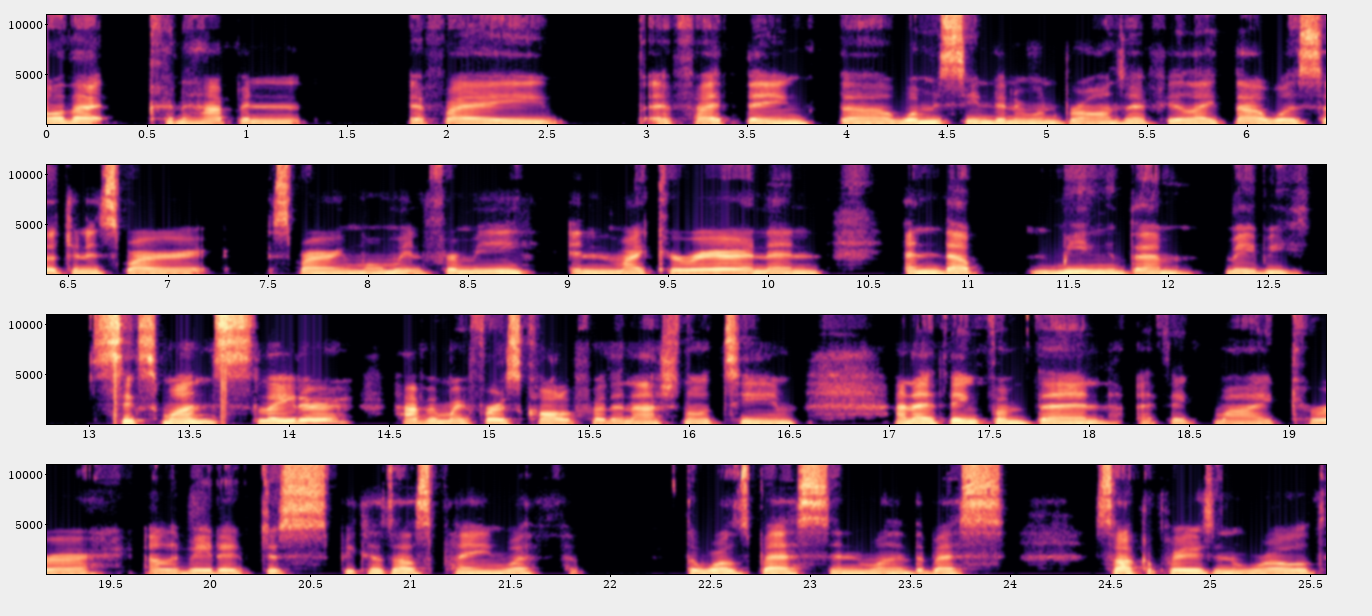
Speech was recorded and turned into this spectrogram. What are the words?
all that could happen if I if I think the women's team didn't win bronze. I feel like that was such an inspiring inspiring moment for me in my career and then end up meeting them maybe six months later having my first call up for the national team and i think from then i think my career elevated just because i was playing with the world's best and one of the best soccer players in the world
